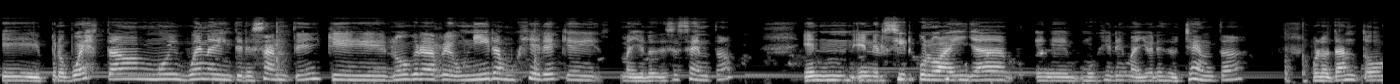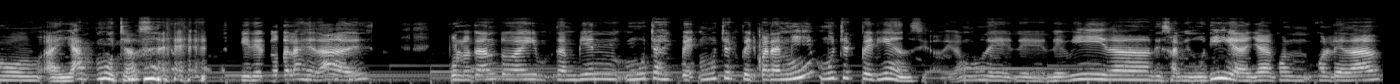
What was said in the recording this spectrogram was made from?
eh, propuesta muy buena e interesante que logra reunir a mujeres que mayores de 60 en, el círculo hay ya eh, mujeres mayores de 80, por lo tanto hay muchas y de todas las edades. Por lo tanto, hay también muchas, mucha, para mí, mucha experiencia, digamos, de, de, vida, de sabiduría ya con, con la edad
